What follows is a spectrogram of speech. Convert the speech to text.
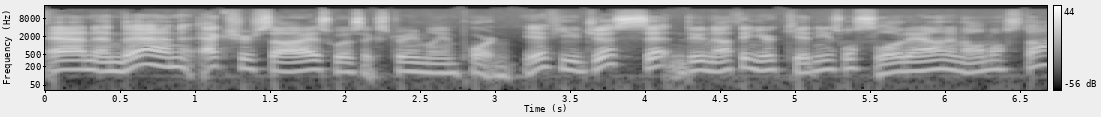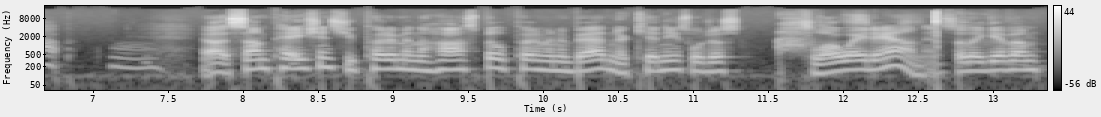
And, and then exercise was extremely important. If you just sit and do nothing, your kidneys will slow down and almost stop. Uh, some patients, you put them in the hospital, put them in a bed, and their kidneys will just slow way down. And so they give them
